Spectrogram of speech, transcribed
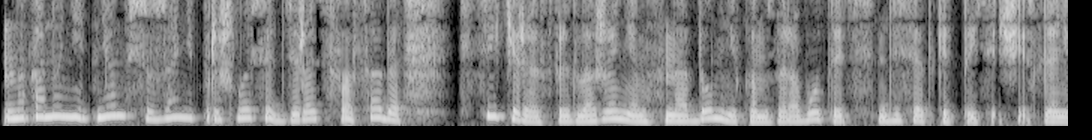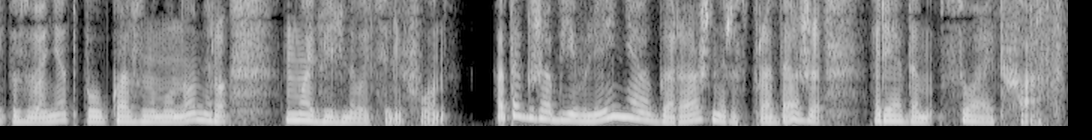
Накануне днем Сюзанне пришлось отдирать с фасада стикеры с предложением надомникам заработать десятки тысяч, если они позвонят по указанному номеру мобильного телефона, а также объявление о гаражной распродаже рядом с Уайтхарт.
